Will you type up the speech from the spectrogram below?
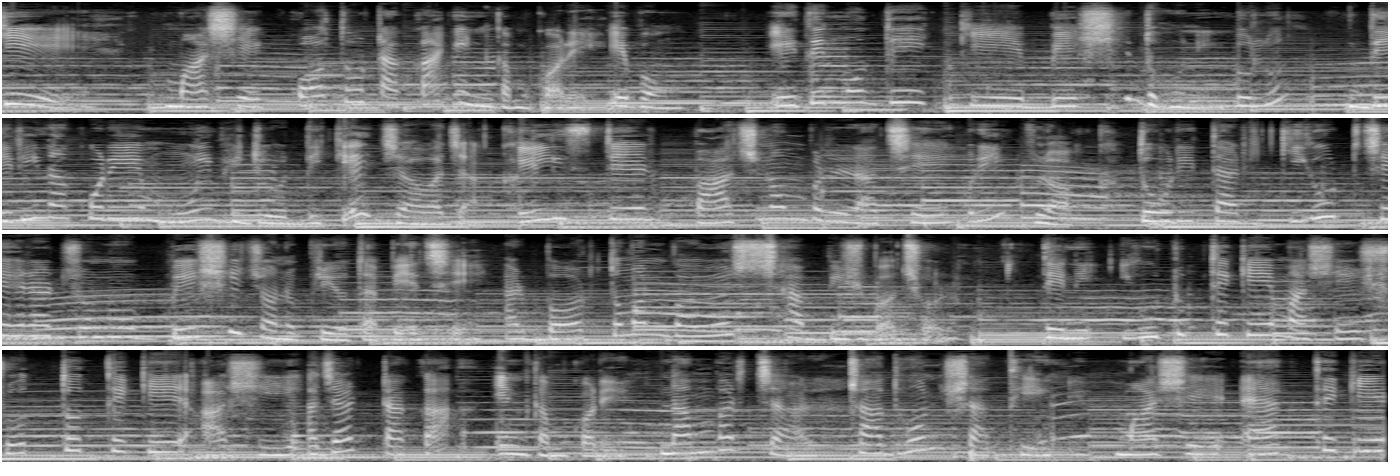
কে মাসে কত টাকা ইনকাম করে এবং এদের মধ্যে কে বেশি ধনী? চলুন দেরি না করে মূল ভিডিওর দিকে যাওয়া যাক। এই লিস্টের পাঁচ নম্বরের আছে তরি ব্লগ তরি তার কিউট চেহারার জন্য বেশি জনপ্রিয়তা পেয়েছে, আর বর্তমান বয়স ২৬ বছর। তিনি ইউটিউব থেকে মাসে সত্তর থেকে আশি হাজার টাকা ইনকাম করে। নাম্বার চার, সাধন সাথী, মাসে এক থেকে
